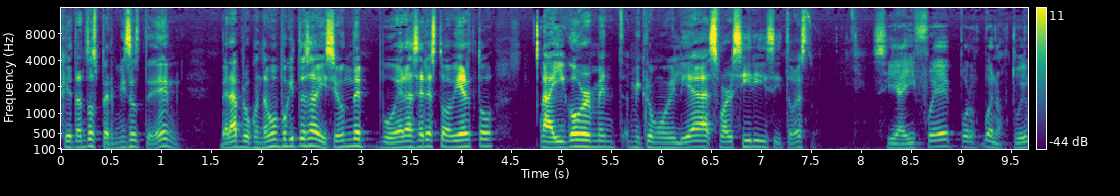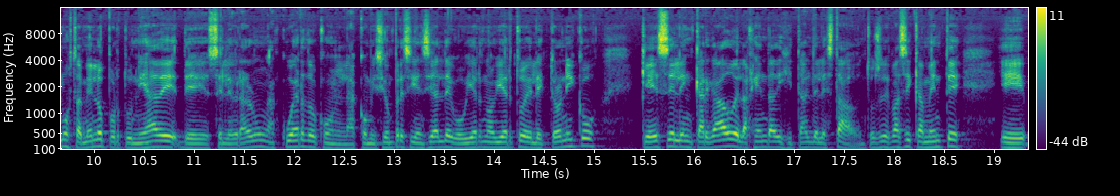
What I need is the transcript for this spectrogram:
qué tantos permisos te den. ¿verdad? Pero contame un poquito esa visión de poder hacer esto abierto a e-government, micromovilidad, smart cities y todo esto. Sí, ahí fue, por, bueno, tuvimos también la oportunidad de, de, celebrar un acuerdo con la Comisión Presidencial de Gobierno Abierto Electrónico, que es el encargado de la agenda digital del Estado. Entonces, básicamente, eh,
